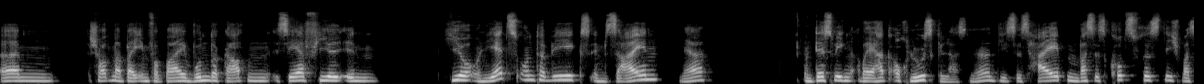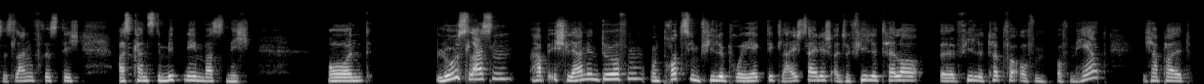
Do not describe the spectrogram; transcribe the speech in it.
Ähm, schaut mal bei ihm vorbei, Wundergarten, sehr viel im Hier und Jetzt unterwegs, im Sein, ja. Und deswegen, aber er hat auch losgelassen, ne? dieses Hypen, was ist kurzfristig, was ist langfristig, was kannst du mitnehmen, was nicht. Und loslassen habe ich lernen dürfen und trotzdem viele Projekte gleichzeitig, also viele Teller, äh, viele Töpfe auf dem, auf dem Herd. Ich habe halt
